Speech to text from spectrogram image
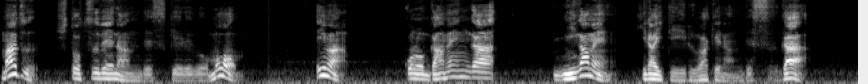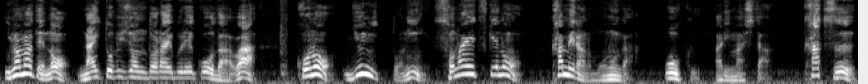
まず一つ目なんですけれども、今、この画面が2画面開いているわけなんですが、今までのナイトビジョンドライブレコーダーは、このユニットに備え付けのカメラのものが多くありました。かつ、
